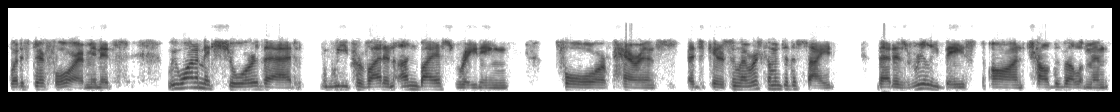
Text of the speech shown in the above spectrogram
what it's there for. I mean, it's we want to make sure that we provide an unbiased rating for parents, educators, whoever's coming to the site that is really based on child development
